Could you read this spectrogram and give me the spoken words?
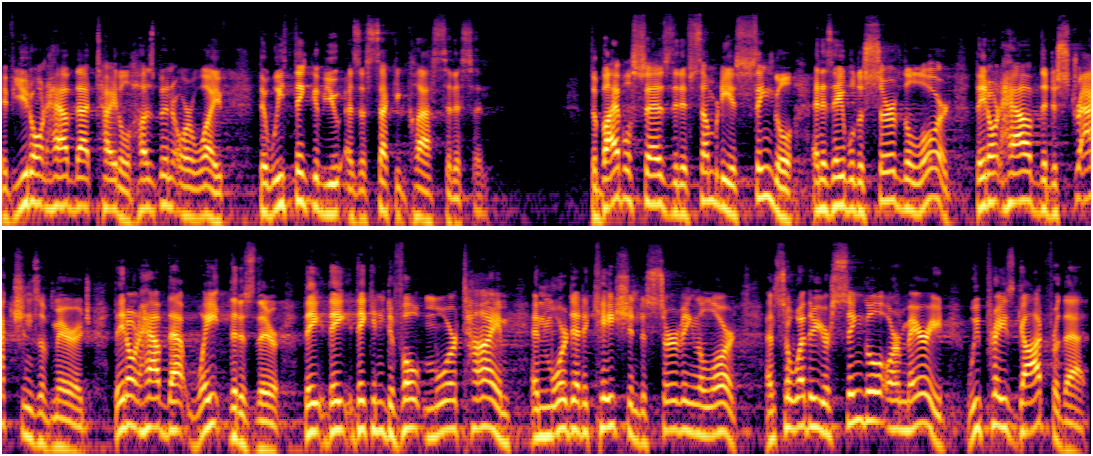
if you don't have that title, husband or wife, that we think of you as a second class citizen. The Bible says that if somebody is single and is able to serve the Lord, they don't have the distractions of marriage. They don't have that weight that is there. They, they, they can devote more time and more dedication to serving the Lord. And so, whether you're single or married, we praise God for that.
